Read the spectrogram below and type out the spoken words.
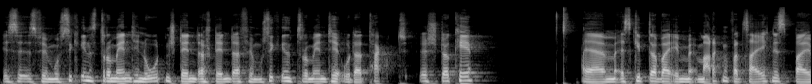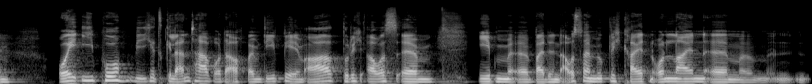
ist es für Musikinstrumente, Notenständer, Ständer für Musikinstrumente oder Taktstöcke. Ähm, es gibt aber im Markenverzeichnis beim EUIPO, wie ich jetzt gelernt habe, oder auch beim DPMA durchaus ähm, eben äh, bei den Auswahlmöglichkeiten online ähm,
